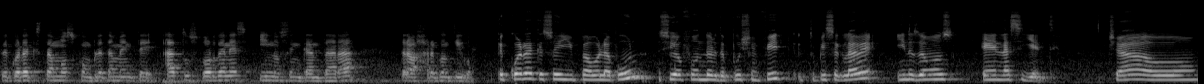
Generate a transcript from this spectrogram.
recuerda que estamos completamente a tus órdenes y nos encantará trabajar contigo. Recuerda que soy Paola Pun, CEO founder de Push and Fit, tu pieza clave, y nos vemos en la siguiente. Chao.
